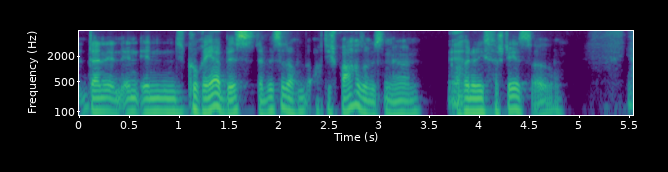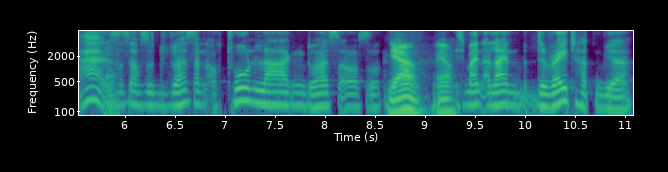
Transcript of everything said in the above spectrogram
dann in, in, in Südkorea bist, dann willst du doch auch die Sprache so ein bisschen hören. Ja. Auch wenn du nichts verstehst. Also. Ja, es Ja. ist auch so, du, hast dann auch Tonlagen, du hast auch so. Ja, ja. Ich meine, allein The Raid hatten wir.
